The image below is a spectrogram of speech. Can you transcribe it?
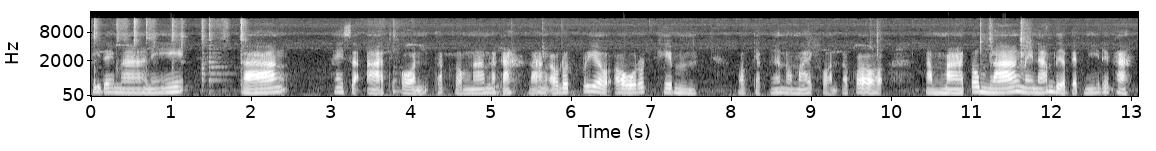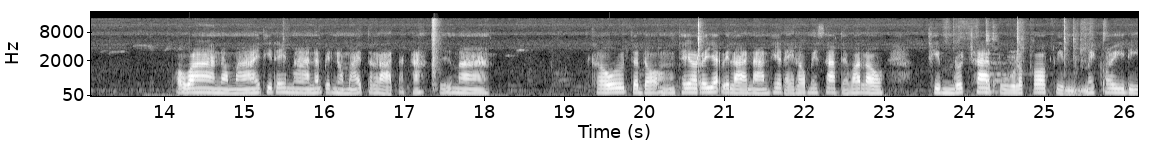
ที่ได้มานี้ ล้างให้สะอาดก่อนสักสองน้ำนะคะ ล้างเอารสเปรี้ยวเอารสเค็มออกจากเนื้อหน่อไม้ก่อนแล้วก็ นำมาต้มล้างในน้ำเดือดแบบนี้ด้วยค่ะ เพราะว่าหน่อไม้ที่ได้มานั้นเป็นหน่อไม้ตลาดนะคะ ซื้อมาเขาจะดองใช้ระยะเวลานานที่ไหนเราไม่ทราบแต่ว่าเราชิมรสชาติดูแล้วก็กลิ่นไม่ค่อยดี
